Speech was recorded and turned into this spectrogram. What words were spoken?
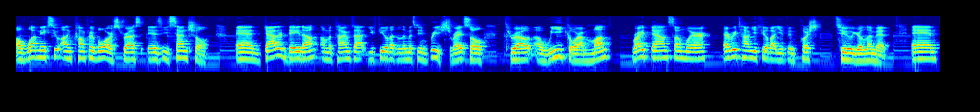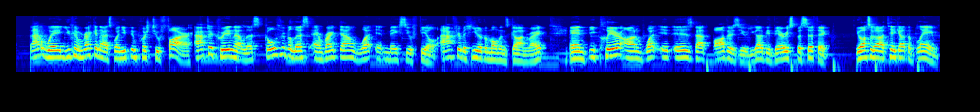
of what makes you uncomfortable or stressed is essential. And gather data on the times that you feel that the limit's been breached, right? So throughout a week or a month, write down somewhere every time you feel that you've been pushed to your limit. And that way you can recognize when you've been pushed too far. After creating that list, go through the list and write down what it makes you feel after the heat of the moment's gone, right? And be clear on what it is that bothers you. You gotta be very specific. You also gotta take out the blame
